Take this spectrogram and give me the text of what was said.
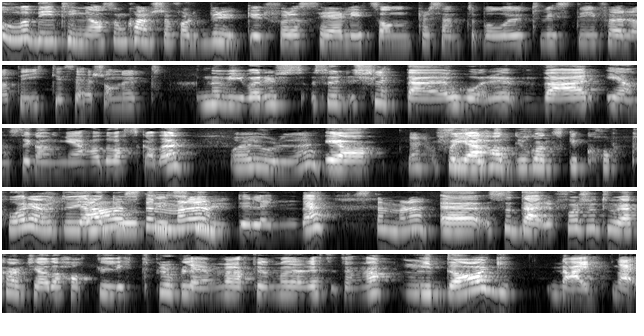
Alle de tinga som kanskje folk bruker for å se litt sånn presentable ut hvis de føler at de ikke ser sånn ut. Når vi var russ, så sletta jeg jo håret hver eneste gang jeg hadde vaska det. Og jeg gjorde det. Ja, For jeg hadde jo ganske kort hår. Jeg, vet du, jeg Ja, hadde jo til skulderlengde. Stemmer det. Uh, så derfor så tror jeg kanskje jeg hadde hatt litt problemer med akkurat med den rettetanga. Mm. I dag nei. Nei,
